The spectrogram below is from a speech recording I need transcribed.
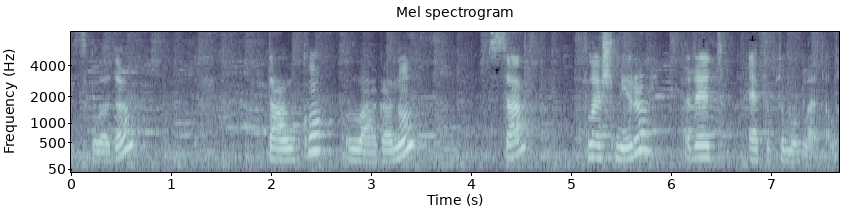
izgleda. Tanko, lagano, sa flash mirror red efektom ogledala.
